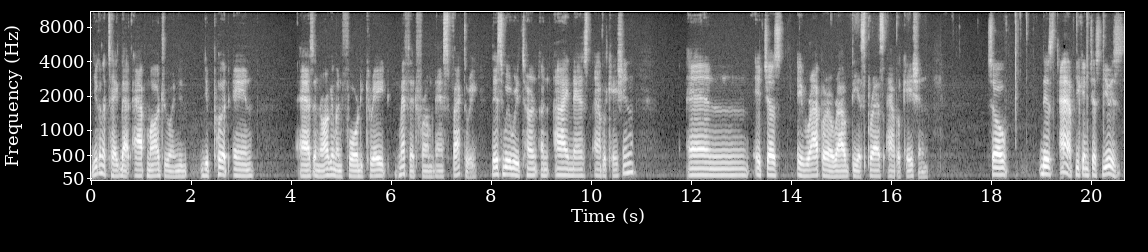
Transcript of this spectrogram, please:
you're going to take that app module and you, you put in as an argument for the create method from Nest Factory. This will return an iNest application and it's just a wrapper around the Express application. So this app you can just use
